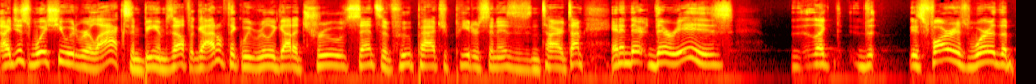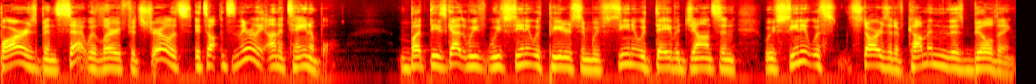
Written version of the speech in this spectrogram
I just wish he would relax and be himself. I don't think we really got a true sense of who Patrick Peterson is his entire time. And there, there is like the as far as where the bar has been set with Larry Fitzgerald, it's it's it's nearly unattainable. But these guys, we've we've seen it with Peterson, we've seen it with David Johnson, we've seen it with stars that have come into this building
